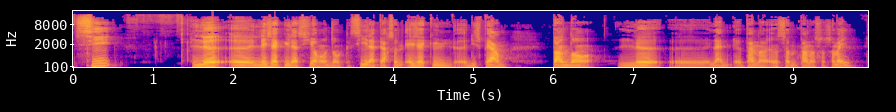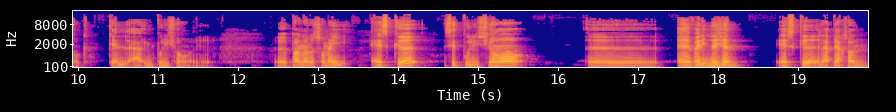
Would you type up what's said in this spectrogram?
si le euh, l'éjaculation, donc si la personne éjacule euh, du sperme pendant le euh, la, pendant, pendant son sommeil, donc qu'elle a une pollution pendant le sommeil, est-ce que cette pollution invalide le gène? Est-ce que la personne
